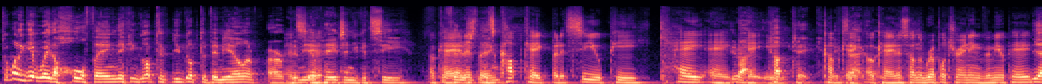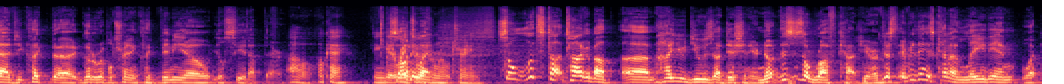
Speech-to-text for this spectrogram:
Don't want to give away the whole thing. They can go up to you go up to Vimeo or see Vimeo page and you can see Okay, and it's, it's cupcake, but it's C U P K A right, K E. Cupcake, Cupcake. exactly. Okay, and it's on the Ripple Training Vimeo page. Yeah, if you click the go to Ripple Training, click Vimeo, you'll see it up there. Oh, okay. You can get So right to it from Ripple Training. So let's talk, talk about um, how you'd use Audition here. No, this is a rough cut here. I've just everything is kind of laid in what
